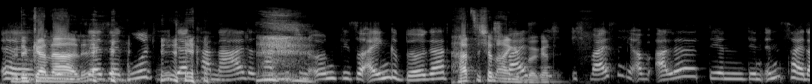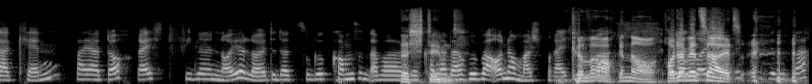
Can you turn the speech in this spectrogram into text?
äh, mit dem Kanal, mit dem ne? Sehr, sehr gut, wie der Kanal. Das hat sich schon irgendwie so eingebürgert. Hat sich schon ich eingebürgert. Weiß nicht, ich weiß nicht, ob alle den, den Insider kennen, weil ja doch recht viele neue Leute dazu gekommen sind, aber das wir stimmt. können ja darüber auch nochmal sprechen. Können wir auch, genau. Heute haben wir Zeit. Sachen,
